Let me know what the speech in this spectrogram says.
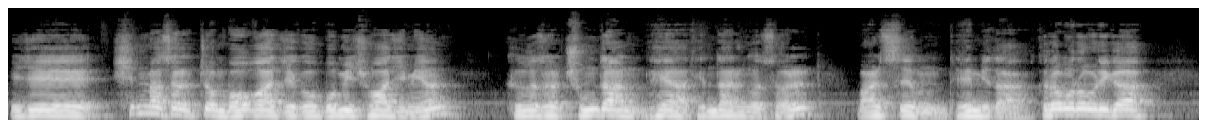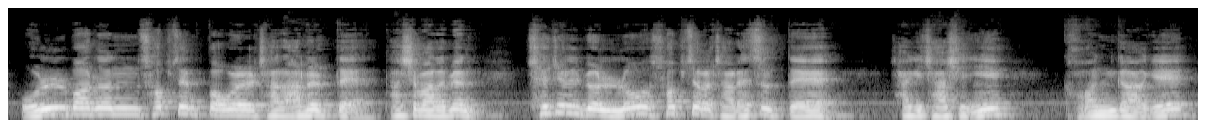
이제 신맛을 좀 먹어가지고 몸이 좋아지면 그것을 중단해야 된다는 것을 말씀드립니다. 그러므로 우리가 올바른 섭생법을 잘 알을 때, 다시 말하면 체질별로 섭생을 잘 했을 때 자기 자신이 건강하게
